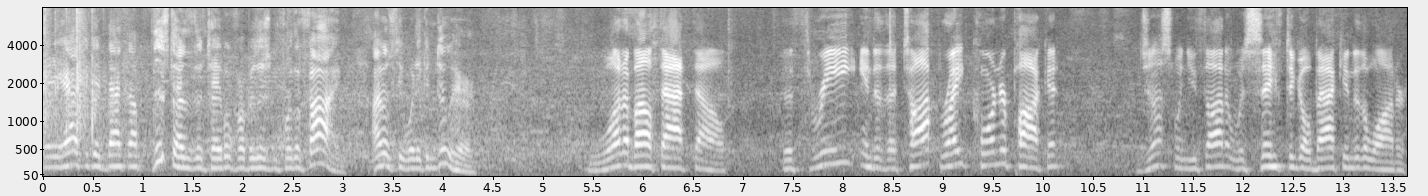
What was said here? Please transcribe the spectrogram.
and he has to get back up this end of the table for a position for the five. I don't see what he can do here. What about that, though? The three into the top right corner pocket, just when you thought it was safe to go back into the water.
